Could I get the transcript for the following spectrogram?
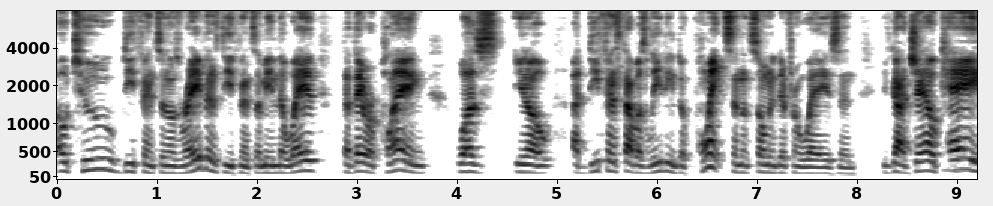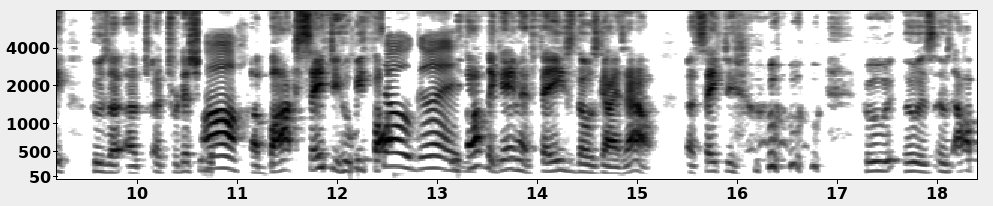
02 defense and those Ravens defense. I mean, the way that they were playing was you know a defense that was leading to points in so many different ways. And you've got JOK, who's a, a, a traditional oh, a box safety who we thought so good. we thought the game had phased those guys out. A safety who who who is who's op-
